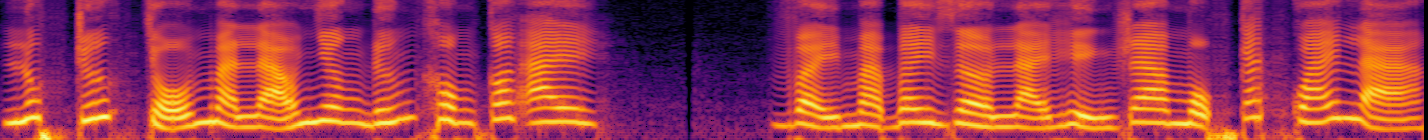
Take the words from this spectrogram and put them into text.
Lúc trước chỗ mà lão nhân đứng không có ai. Vậy mà bây giờ lại hiện ra một cách quái lạ.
